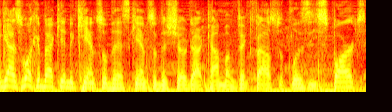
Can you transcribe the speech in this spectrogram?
Hey guys, welcome back into Cancel This, CancelThisShow.com. I'm Vic Faust with Lizzie Sparks.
